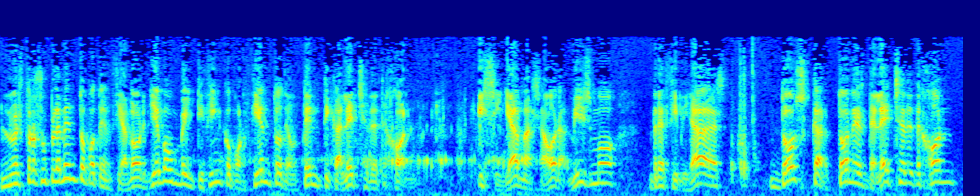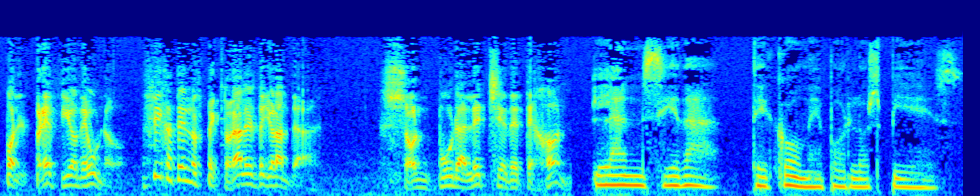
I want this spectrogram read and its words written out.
Nuestro suplemento potenciador lleva un 25% de auténtica leche de tejón. Y si llamas ahora mismo, recibirás dos cartones de leche de tejón por el precio de uno. Fíjate en los pectorales de Yolanda. Son pura leche de tejón. La ansiedad te come por los pies.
